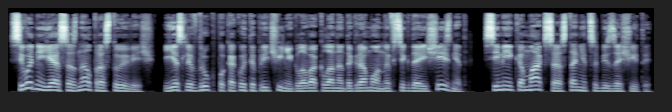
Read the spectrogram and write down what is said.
Сегодня я осознал простую вещь. Если вдруг по какой-то причине глава клана Деграмон навсегда исчезнет, семейка Макса останется без защиты.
